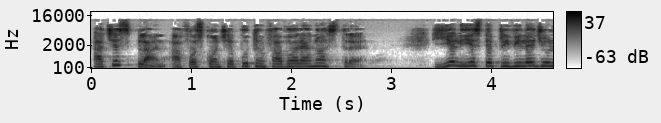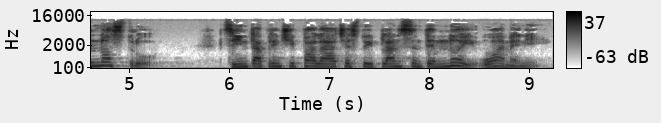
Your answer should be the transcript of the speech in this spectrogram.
Acest plan a fost conceput în favoarea noastră. El este privilegiul nostru. Ținta principală a acestui plan suntem noi, oamenii.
